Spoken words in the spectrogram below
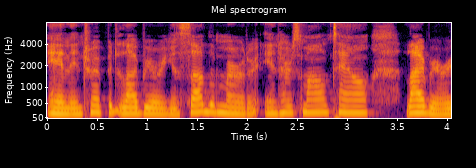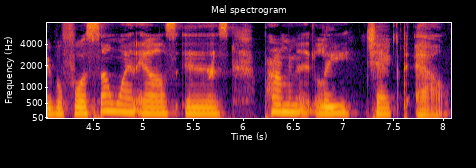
an intrepid librarian solve the murder in her small town library before someone else is permanently checked out?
